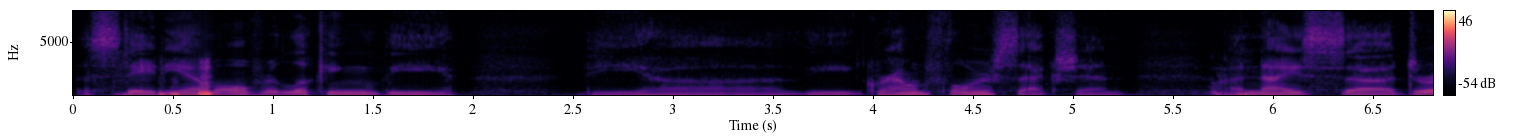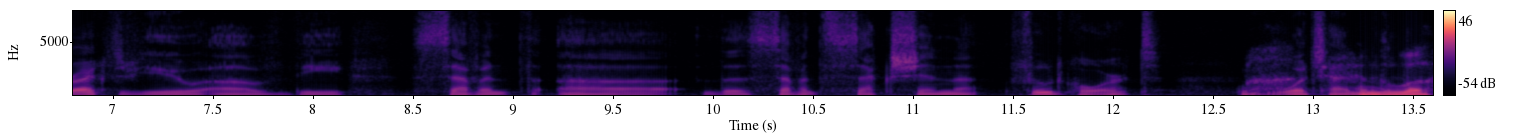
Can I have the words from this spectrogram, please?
the stadium overlooking the the uh, the ground floor section. A nice uh, direct view of the seventh uh, the seventh section food court, which had and the lu-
